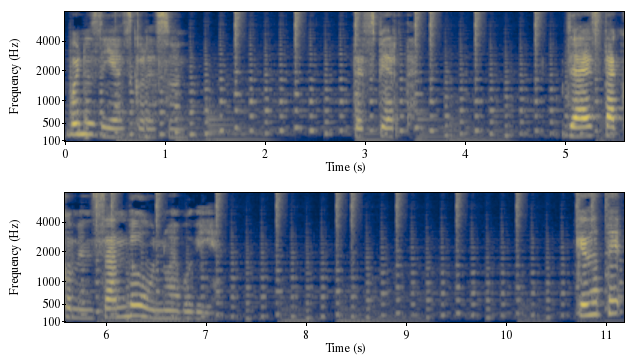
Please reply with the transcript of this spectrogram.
Buenos días, corazón. Despierta. Ya está comenzando un nuevo día. Quédate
